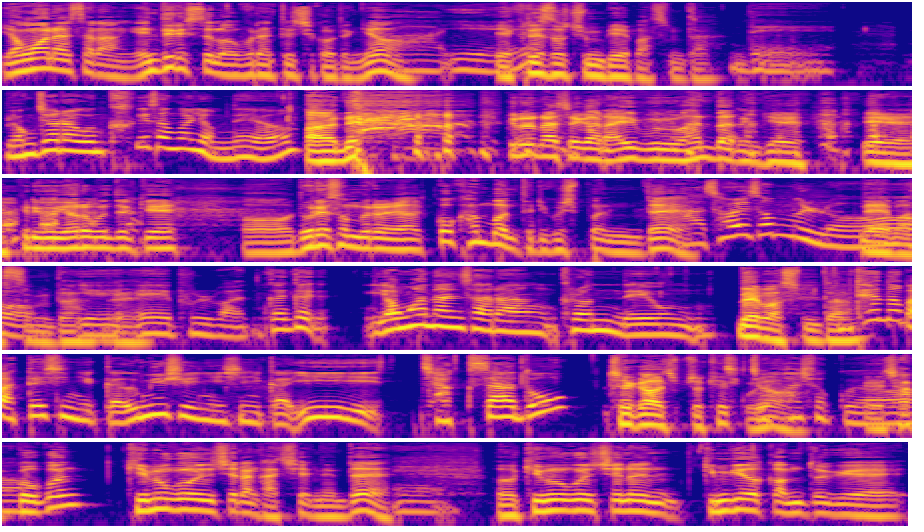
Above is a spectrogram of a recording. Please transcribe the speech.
영원한 사랑, Endless Love란 뜻이거든요. 아, 예. 그래서 준비해 봤습니다. 네. 명절하고는 크게 상관이 없네요. 아, 네. 그러나 제가 라이브로 한다는 게, 예. 그리고 여러분들께, 어, 노래 선물을 꼭 한번 드리고 싶었는데. 아, 설 선물로. 네, 맞습니다. 예, 네. 애 불완. 그러니까 영원한 사랑 그런 내용. 네, 맞습니다. 테너 맞대시니까 음유시인이시니까 이 작사도 제가 직접 했고요. 직접 하셨고요. 예, 작곡은 김웅훈 씨랑 같이 했는데, 예. 어, 김웅훈 씨는 김기덕 감독의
